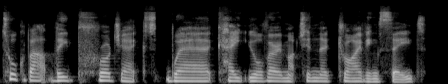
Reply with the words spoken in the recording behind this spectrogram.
talk about the project where Kate, you're very much in the driving seat.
